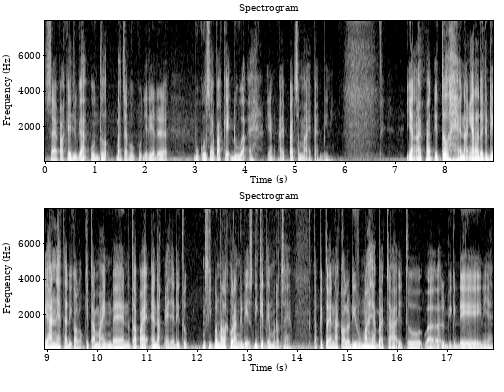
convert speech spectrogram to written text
Saya pakai juga untuk baca buku. Jadi ada buku saya pakai dua eh, yang iPad sama iPad mini. Yang iPad itu enaknya rada gedean ya. Tadi kalau kita main band atau apa enak ya jadi itu meskipun malah kurang gede sedikit ya menurut saya. Tapi itu enak kalau di rumah ya baca itu uh, lebih gede ini ya.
